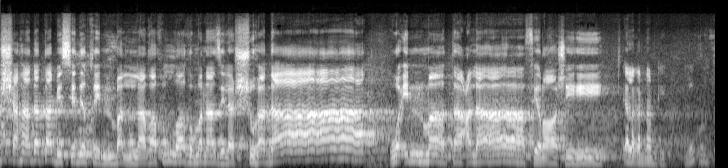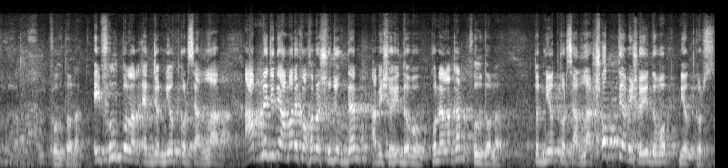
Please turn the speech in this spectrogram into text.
শাহাদাতা ইন মাতা আলা এলাকার নাম কি? ফুলতলা। এই ফুলতলার একজন নিয়ত করছে আল্লাহ। আপনি যদি আমারে কখনো সুযোগ দেন, আমি শহীদ হব। কোন এলাকার? ফুলতলা তো নিয়ত করছে আল্লাহ। সত্যি আমি শহীদ হব নিয়ত করছে।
